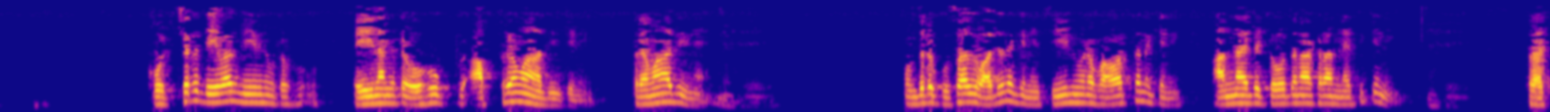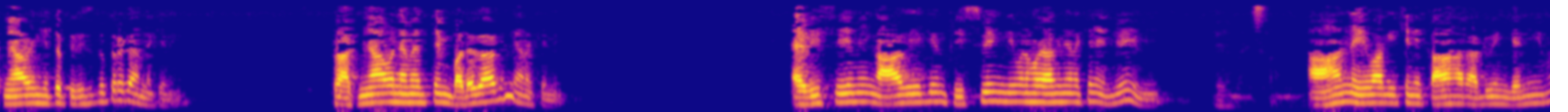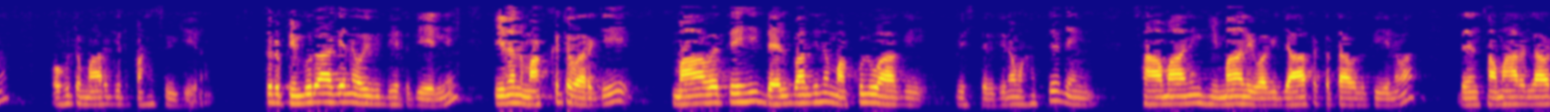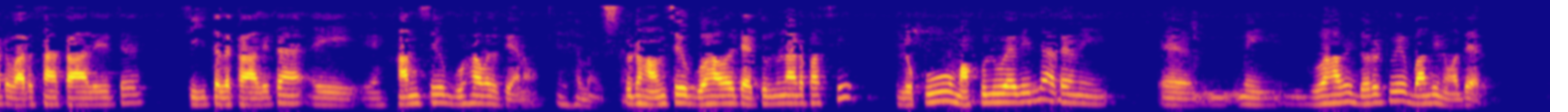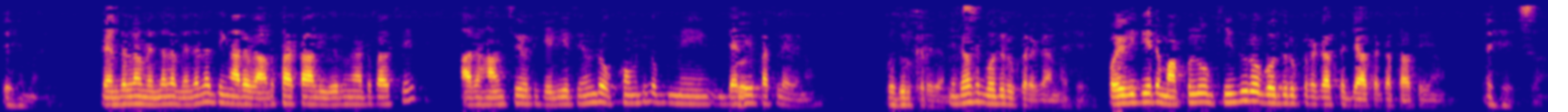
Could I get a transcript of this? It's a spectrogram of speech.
කොච්චර දේවල් මේ වෙනකොට ඊළඟට ඔහු අප්‍රමාදී කෙනෙක්. ප්‍රමාදී නෑ. හොඳට කුසල් වඩන කෙනෙක් සීනුවන පවත්තන කෙනෙක් අන් අයට චෝදනා කරන්නේ නැති කෙනෙක්. ප්‍රඥාවෙන් හිත පිරිසිදු කරගන්න කෙනෙක්. ප්‍රඥාව නැමැත්තෙන් බඩගාගෙන යන කෙනෙක් ඇවිස්සීමෙන් ආවේගයෙන් පිස්සුවෙන් නිවන හොයාගෙන යන කෙනෙක් නෙවෙයි මේ. එහෙමයි ස්වාමීනි. ආහන්න ඒ වගේ කෙනෙක් ආහාර අඩුවෙන් ගැනීම ඔහුට මාර්ගයට පහසුයි කියනවා. ඒතර පිඹුරා ගැන ওই විදිහට තියෙන්නේ ඊළඟ මක්කට වර්ගයේ මාවතෙහි දැල් බඳින මකුළු ආගේ විස්තර තියෙනවා මහත්තයා දැන් සාමාන්‍යයෙන් හිමාලය වගේ ජාතක කතාවල තියෙනවා දැන් සමහර වෙලාවට වර්ෂා කාලයේට සීතල කාලෙට ඒ හංසය ගුහාවලට යනවා. එහෙමයි. ඒකට හංසය ගුහාවලට ඇතුල් වුණාට පස්සේ ලොකු මකුළු ඇවිල්ලා අර මේ මේ ගුහාවේ දොරටුවේ බඳිනවා දැල්. එහෙමයි. බැඳලා බැඳලා බැඳලා ඉතින් අර වර්ෂා කාලේ ඉවර වුණාට පස්සේ අර හංසයට ගෙලිය තියෙනකොට ඔක්කොම ටික මේ දැලේ පැටලෙනවා. ගොදුරු කරගන්න. ඊට පස්සේ ගොදුරු කරගන්න. ওই විදිහට මකුළු කිඳුර ගොදුරු කරගත්ත ජාතක කතා තියෙනවා. එහෙසම්.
